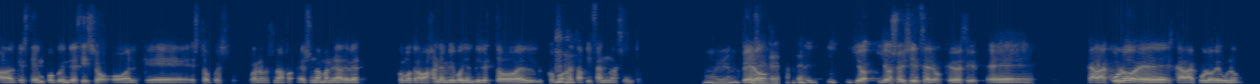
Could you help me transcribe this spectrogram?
para el que esté un poco indeciso o el que esto, pues bueno, es una, es una manera de ver cómo trabajan en vivo y en directo, el cómo retapizan un asiento. Muy bien. Pues Pero yo, yo soy sincero, quiero decir, eh, cada culo es cada culo de uno.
